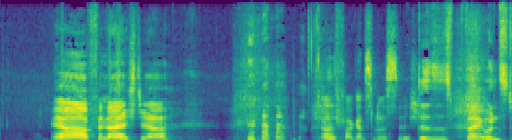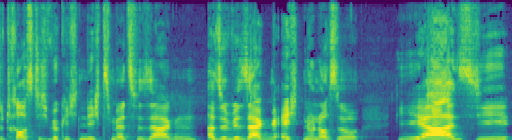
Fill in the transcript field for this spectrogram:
ja, vielleicht, ja. Aber das war ganz lustig. Das ist bei uns, du traust dich wirklich nichts mehr zu sagen. Also wir sagen echt nur noch so, ja, sie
